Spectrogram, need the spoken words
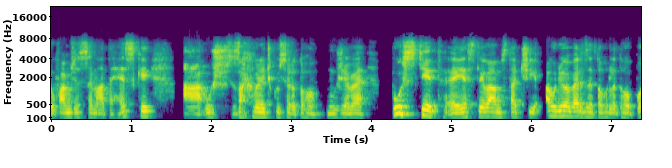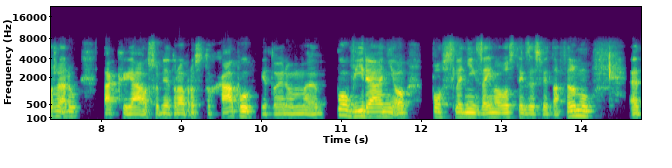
Doufám, že se máte hezky a už za chviličku se do toho můžeme pustit. Jestli vám stačí audioverze tohoto toho pořadu, tak já osobně to naprosto chápu. Je to jenom povídání o posledních zajímavostech ze světa filmu, eh,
